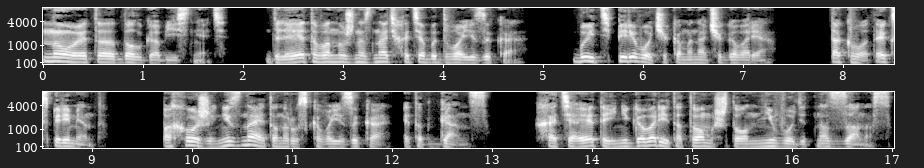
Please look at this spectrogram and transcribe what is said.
Ну, это долго объяснять. Для этого нужно знать хотя бы два языка. Быть переводчиком, иначе говоря. Так вот, эксперимент. Похоже, не знает он русского языка, этот Ганс. Хотя это и не говорит о том, что он не водит нас за нос.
